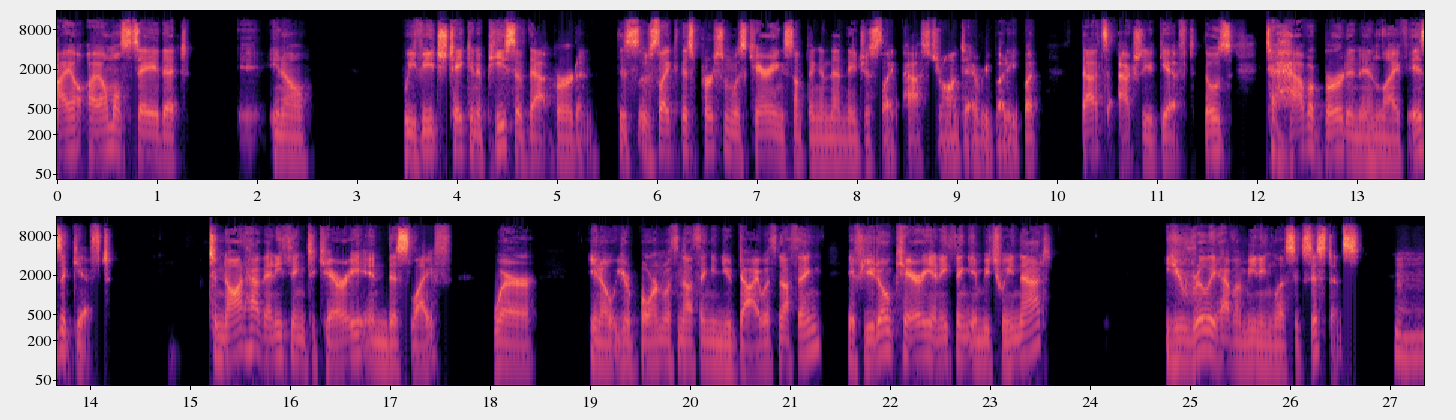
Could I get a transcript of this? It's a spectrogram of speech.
I I almost say that you know, we've each taken a piece of that burden. This it was like this person was carrying something and then they just like passed it on to everybody. But that's actually a gift. Those to have a burden in life is a gift to not have anything to carry in this life where you know you're born with nothing and you die with nothing if you don't carry anything in between that you really have a meaningless existence mm-hmm.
